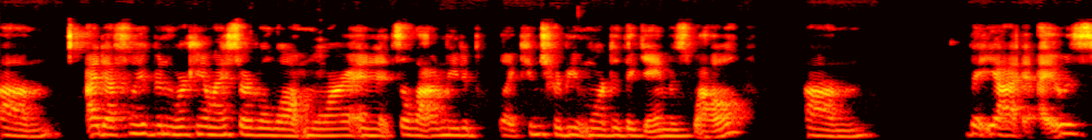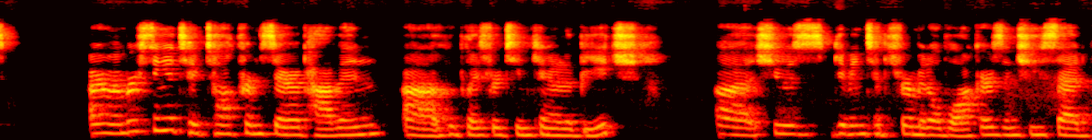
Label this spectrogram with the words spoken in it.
um, I definitely have been working on my serve a lot more, and it's allowed me to like contribute more to the game as well. Um, but yeah, it, was. I remember seeing a TikTok from Sarah Pavan, uh, who plays for Team Canada Beach. Uh, she was giving tips for middle blockers, and she said,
